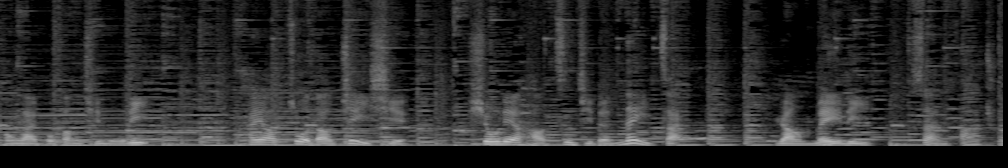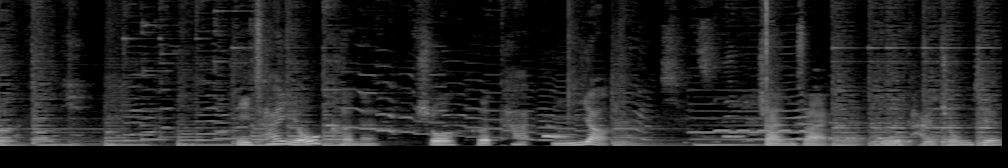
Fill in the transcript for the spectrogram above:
从来不放弃努力，她要做到这些，修炼好自己的内在，让魅力散发出来，你才有可能说和他一样。”站在舞台中间。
